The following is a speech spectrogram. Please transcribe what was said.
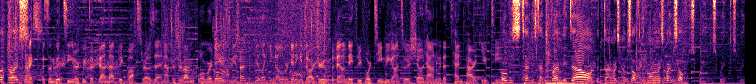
ah, nice. Nice. With some good teamwork, we took down that big boss Rosa, and after surviving four more days, we started to feel like, you know, we're getting into our groove. But then on day 314, we got into a showdown with a 10 power cube team. Oh, he's 10, he's 10. He ran me down. The dynamite's by himself. The dynamite's by himself. Just wait, just wait, just wait.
